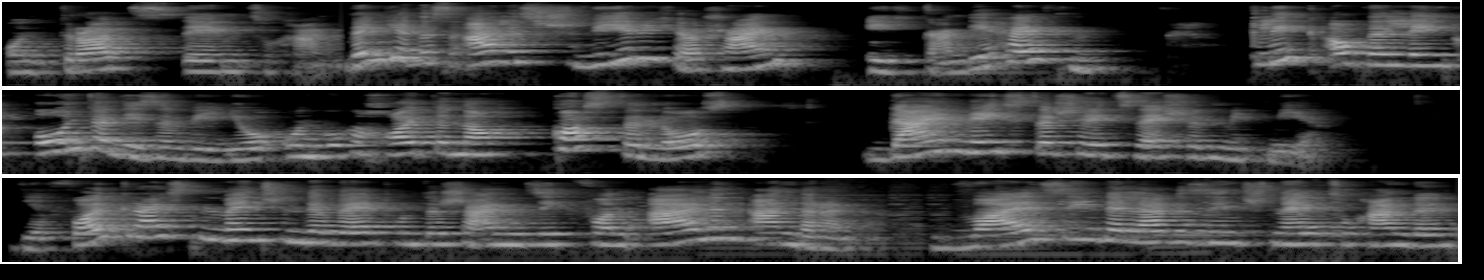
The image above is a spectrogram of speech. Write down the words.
und trotzdem zu handeln. Wenn dir das alles schwierig erscheint, ich kann dir helfen. Klick auf den Link unter diesem Video und buche heute noch kostenlos dein nächster Schritt Session mit mir. Die erfolgreichsten Menschen der Welt unterscheiden sich von allen anderen, weil sie in der Lage sind, schnell zu handeln,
